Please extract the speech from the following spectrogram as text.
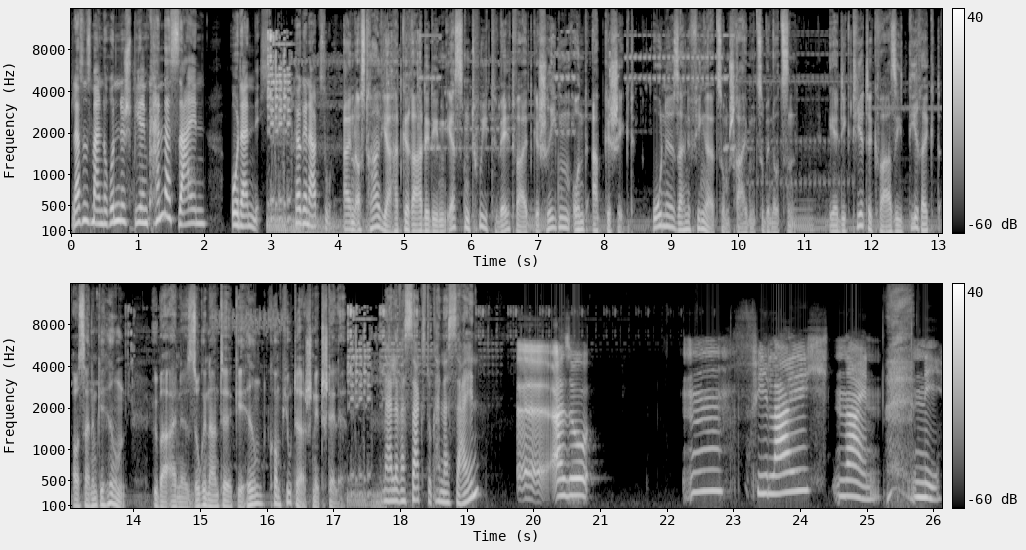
Lass uns mal eine Runde spielen. Kann das sein? Oder nicht. Hör genau zu. Ein Australier hat gerade den ersten Tweet weltweit geschrieben und abgeschickt ohne seine Finger zum Schreiben zu benutzen. Er diktierte quasi direkt aus seinem Gehirn über eine sogenannte Gehirn-Computer-Schnittstelle. Merle, was sagst du? Kann das sein? Äh, also. Mh, vielleicht. Nein. Nee.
